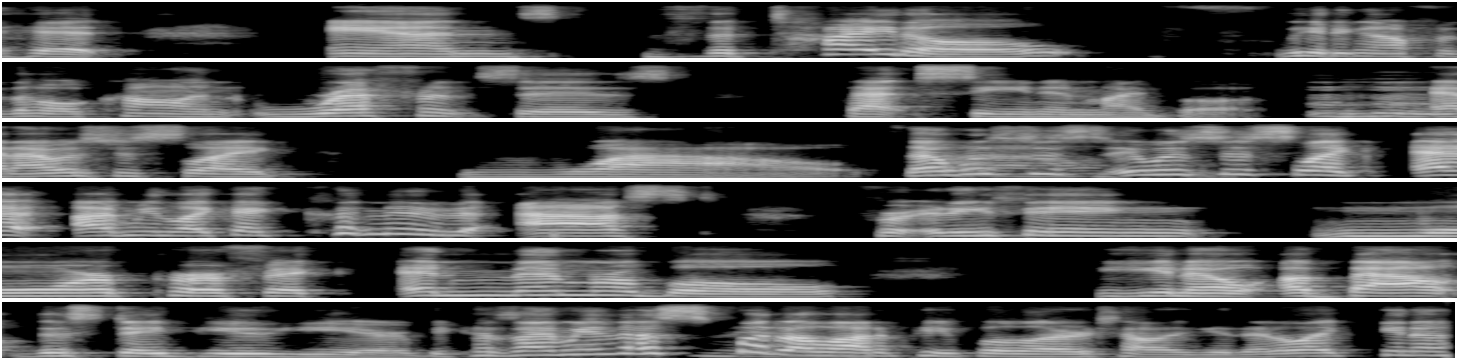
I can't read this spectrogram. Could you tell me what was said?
hit, and the title leading off of the whole column references that scene in my book, Mhm. and I was just like, wow, that was just it was just like I mean, like I couldn't have asked for anything more perfect and memorable you know about this debut year because i mean that's what a lot of people are telling you they're like you know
